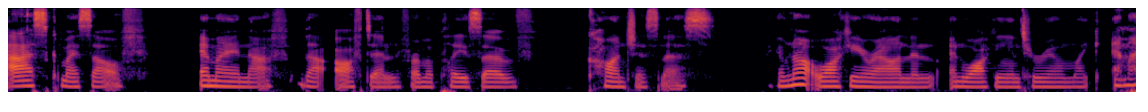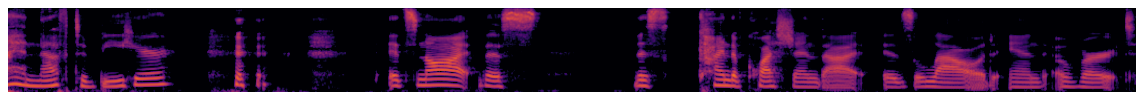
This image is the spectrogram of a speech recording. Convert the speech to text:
ask myself, Am I enough that often from a place of consciousness? Like, I'm not walking around and, and walking into a room like, Am I enough to be here? it's not this this kind of question that is loud and overt.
